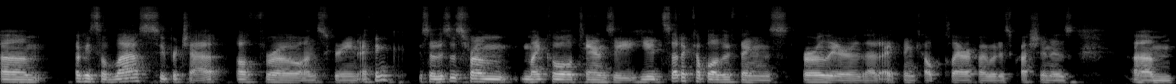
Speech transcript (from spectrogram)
Um, okay, so last super chat I'll throw on screen. I think so. This is from Michael Tanzi. He had said a couple other things earlier that I think help clarify what his question is. Um,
